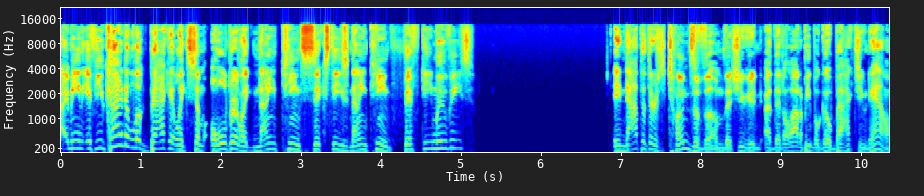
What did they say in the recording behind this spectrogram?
I mean, if you kind of look back at like some older like 1960s, 1950 movies, and not that there's tons of them that you can uh, that a lot of people go back to now,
